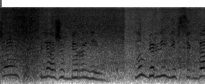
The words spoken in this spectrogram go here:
Приезжаем к пляжу Берлин. Но в Берлине всегда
